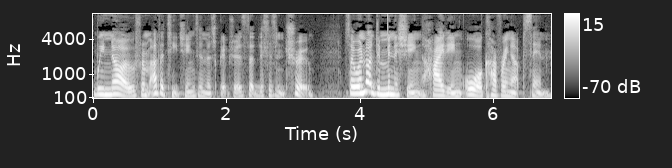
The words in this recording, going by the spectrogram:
We know from other teachings in the scriptures that this isn't true. So we're not diminishing, hiding, or covering up sin.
